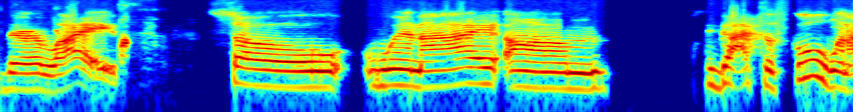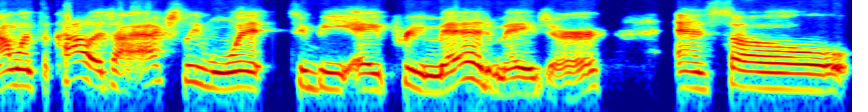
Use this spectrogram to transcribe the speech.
their life. So when I um, got to school, when I went to college, I actually went to be a pre med major. And so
